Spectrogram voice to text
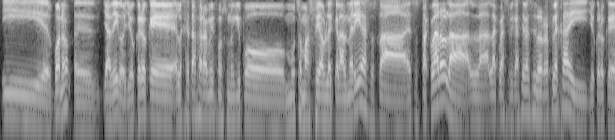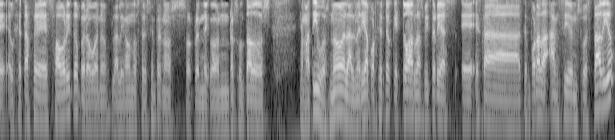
Y bueno, eh, ya digo, yo creo que el Getafe ahora mismo es un equipo mucho más fiable que la Almería, eso está, eso está claro, la, la, la clasificación así lo refleja y yo creo que el Getafe es favorito, pero bueno, la Liga 1-2-3 siempre nos sorprende con resultados llamativos, ¿no? El Almería, por cierto, que todas las victorias eh, esta temporada han sido en su estadio,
